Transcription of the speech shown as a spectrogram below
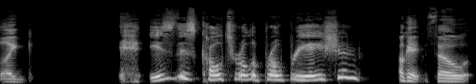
like, is this cultural appropriation? Okay, so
